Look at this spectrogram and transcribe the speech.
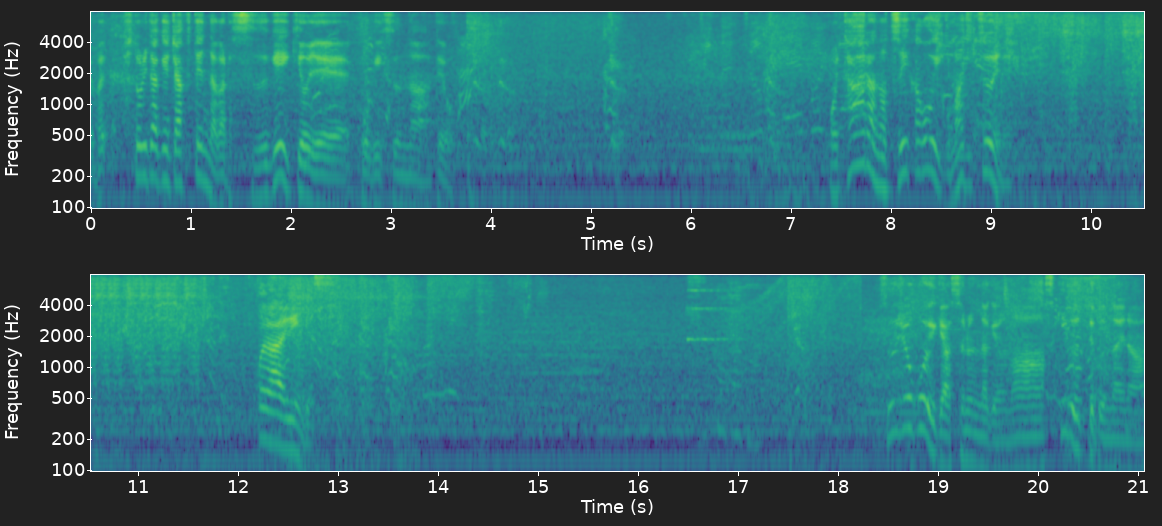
やっぱ一人だけ弱点だからすげえ勢いで攻撃すんな手をこれターラの追加攻撃マジ強いねこれアイリーンです通常攻撃はするんだけどな。スキル打ってくんないな。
